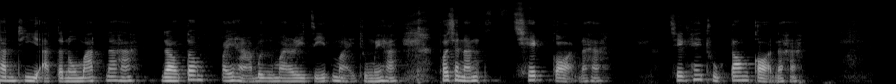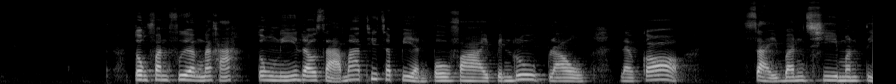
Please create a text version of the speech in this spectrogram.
ทันทีอัตโนมัตินะคะ เราต้องไปหาเบอร์มารีจิตใหม่ถูกไหมคะ เพราะฉะนั้นเช็คก่อนนะคะ เช็คให้ถูกต้องก่อนนะคะ ตรงฟันเฟืองนะคะ ตรงนี้เราสามารถที่จะเปลี่ยนโปรไฟล์เป็นรูปเรา แล้วก็ใส่บัญชีมัลติ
